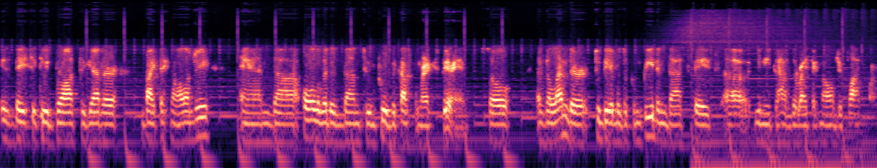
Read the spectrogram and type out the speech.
is basically brought together by technology and uh, all of it is done to improve the customer experience. So as a lender to be able to compete in that space, uh, you need to have the right technology platform.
